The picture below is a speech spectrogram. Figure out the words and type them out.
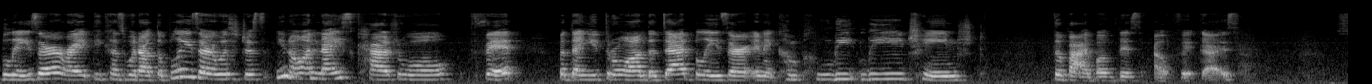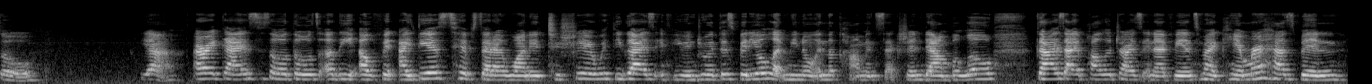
blazer right? Because without the blazer it was just you know a nice casual fit but then you throw on the dad blazer and it completely changed the vibe of this outfit guys. So yeah. All right guys so those are the outfit ideas tips that i wanted to share with you guys. If you enjoyed this video let me know in the comment section down below. Guys i apologize in advance. My camera has been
